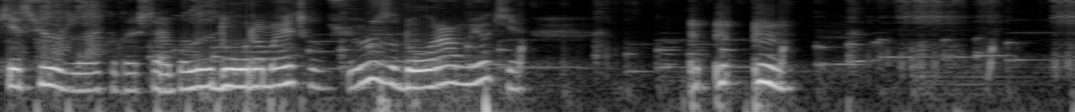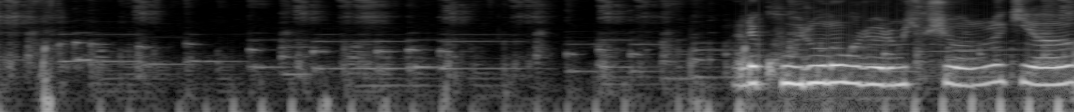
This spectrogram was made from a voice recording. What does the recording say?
Kesiyoruz arkadaşlar. Balığı doğramaya çalışıyoruz da doğranmıyor ki. kuyruğuna vuruyorum hiçbir şey olmuyor ki ya.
